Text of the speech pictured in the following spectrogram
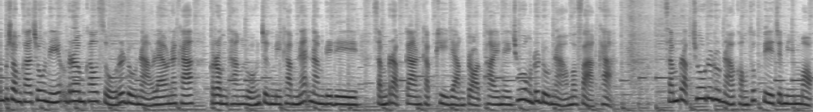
ท่านผู้ชมคะช่วงนี้เริ่มเข้าสู่ฤดูหนาวแล้วนะคะ กรมทางหลวงจึงมีคำแนะนำดีๆสำหรับการขับขี่อย่างปลอดภัยในช่วงฤดูหนาวมาฝากค่ะสำหรับช่วงฤดูหนาวของทุกปีจะมีหมอก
